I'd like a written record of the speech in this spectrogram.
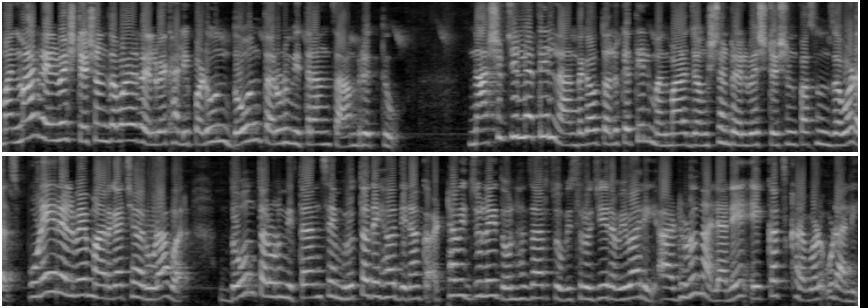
मनमाड रेल्वे स्टेशनजवळ रेल्वेखाली पडून दोन तरुण मित्रांचा मृत्यू. नाशिक जिल्ह्यातील नांदगाव तालुक्यातील मनमाड जंक्शन रेल्वे स्टेशनपासून जवळच पुणे रेल्वे मार्गाच्या रुळावर दोन तरुण मित्रांचे मृतदेह दिनांक अठ्ठावीस जुलै दोन हजार चोवीस रोजी रविवारी आढळून आल्याने एकच खळबळ उडाली.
